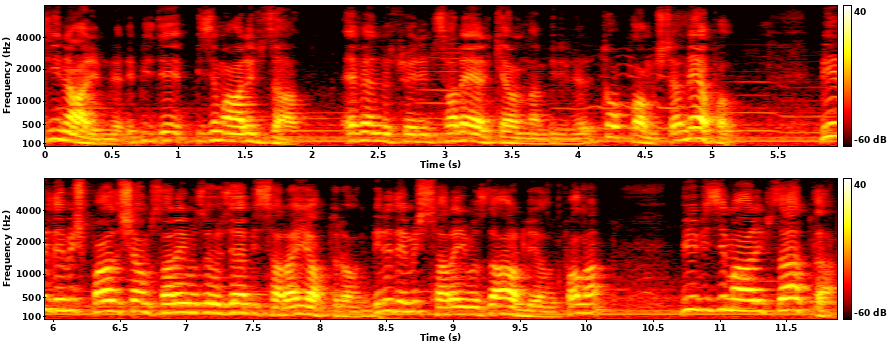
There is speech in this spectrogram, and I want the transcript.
din alimleri, bir de bizim Arif Zat, efendim söyleyeyim saray erkanından birileri toplamışlar. Ne yapalım? Bir demiş padişahım sarayımıza özel bir saray yaptıralım. Biri demiş sarayımızda ağırlayalım falan. Bir bizim Arif Zat da.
